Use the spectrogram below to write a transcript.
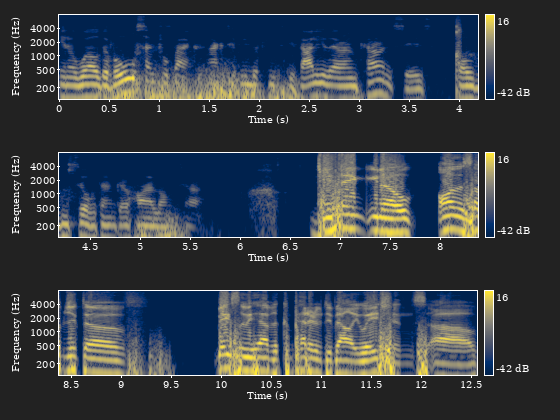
in a world of all central banks actively looking to devalue their own currencies, gold and silver don't go higher long term. Do you think you know on the subject of basically we have the competitive devaluations uh,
